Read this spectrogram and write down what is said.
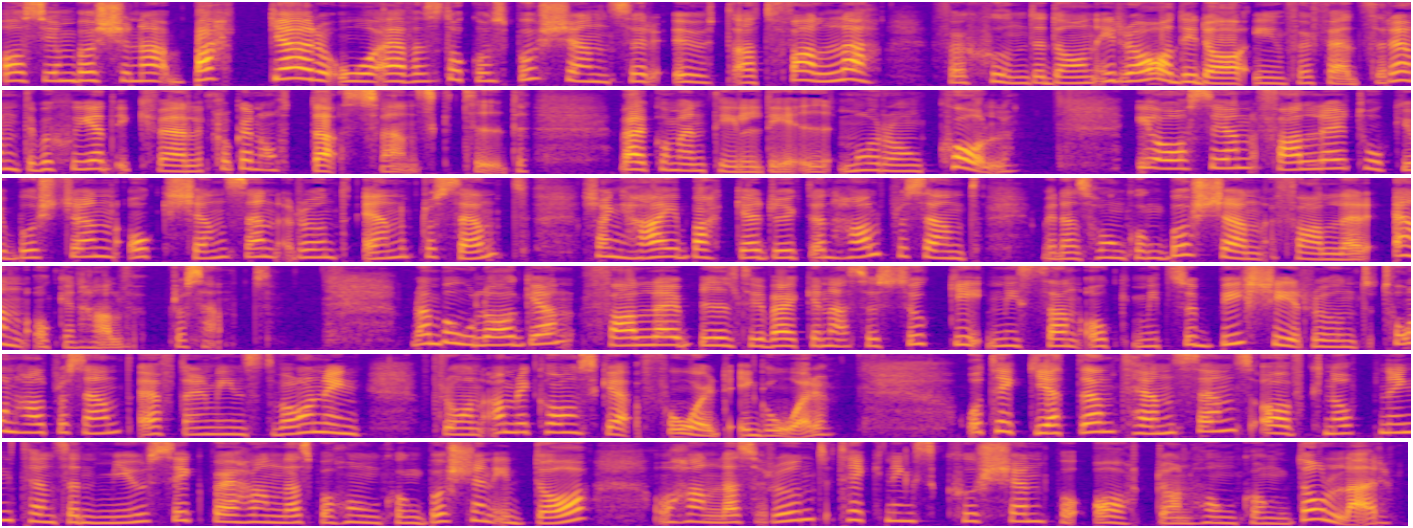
Asienbörserna backar och även Stockholmsbörsen ser ut att falla för sjunde dagen i rad idag inför Feds räntebesked ikväll klockan åtta svensk tid. Välkommen till det i Morgonkoll. I Asien faller Tokyobörsen och Shenzhen runt 1% Shanghai backar drygt en halv procent medan Hongkongbörsen faller 1,5 procent. Bland bolagen faller biltillverkarna Suzuki, Nissan och Mitsubishi runt 2,5% efter en vinstvarning från amerikanska Ford igår. Och techjätten Tencents avknoppning Tencent Music börjar handlas på Hongkongbörsen idag och handlas runt teckningskursen på 18 Hongkong-dollar.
